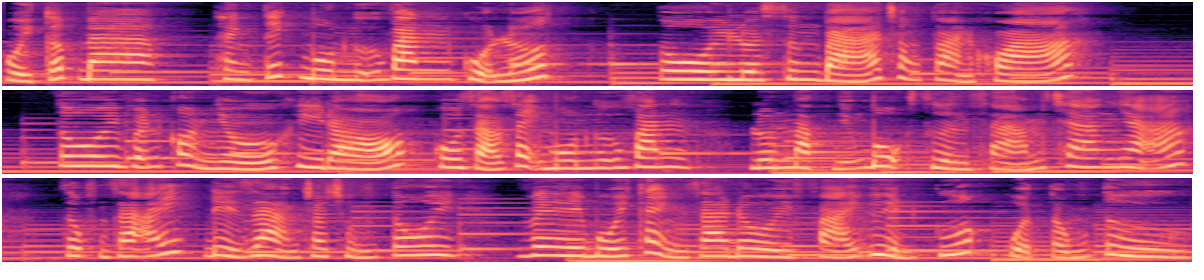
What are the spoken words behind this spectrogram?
Hồi cấp 3, thành tích môn ngữ văn của lớp, tôi luôn xưng bá trong toàn khóa. Tôi vẫn còn nhớ khi đó cô giáo dạy môn ngữ văn luôn mặc những bộ sườn xám trang nhã, rộng rãi để giảng cho chúng tôi về bối cảnh ra đời phái uyển cước của Tống Từ.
